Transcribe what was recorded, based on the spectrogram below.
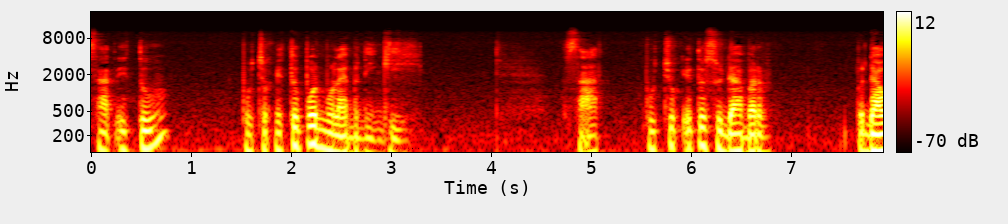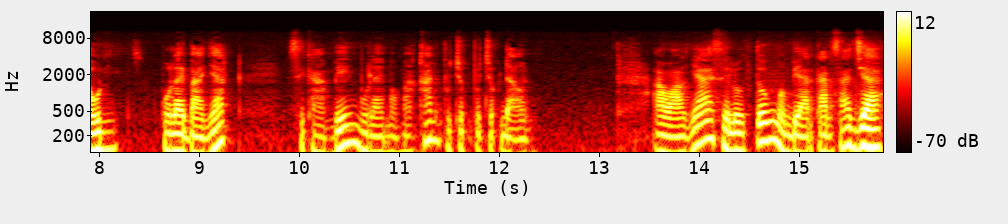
Saat itu, pucuk itu pun mulai meninggi. Saat pucuk itu sudah ber, berdaun mulai banyak, si kambing mulai memakan pucuk-pucuk daun. Awalnya si lutung membiarkan saja,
